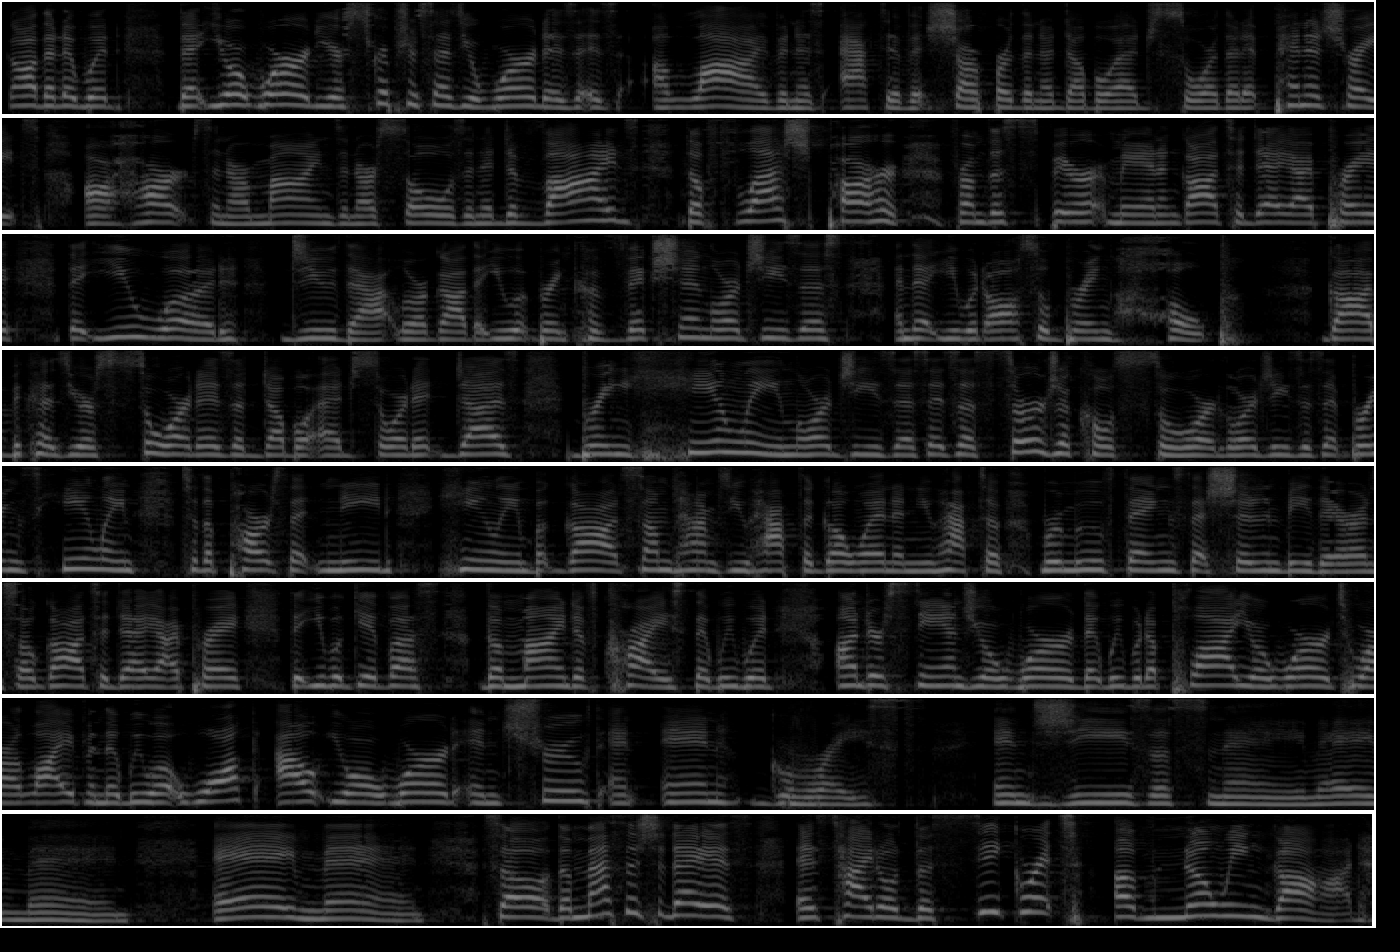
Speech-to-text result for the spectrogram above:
God, that it would, that your word, your scripture says your word is, is alive and is active. It's sharper than a double edged sword, that it penetrates our hearts and our minds and our souls, and it divides the flesh part from the spirit man. And God, today I pray that you would do that, Lord God, that you would bring conviction, Lord Jesus, and that you would also bring hope. God, because your sword is a double edged sword. It does bring healing, Lord Jesus. It's a surgical sword, Lord Jesus. It brings healing to the parts that need healing. But God, sometimes you have to go in and you have to remove things that shouldn't be there. And so, God, today I pray that you would give us the mind of Christ, that we would understand your word, that we would apply your word to our life, and that we would walk out your word in truth and in grace. In Jesus' name, amen. Amen. So the message today is, is titled The Secret of Knowing God.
